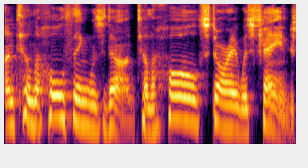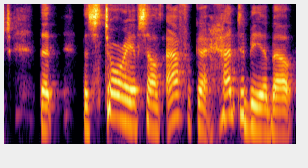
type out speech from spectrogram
until the whole thing was done, till the whole story was changed. That the story of South Africa had to be about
